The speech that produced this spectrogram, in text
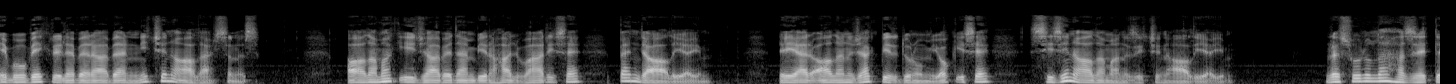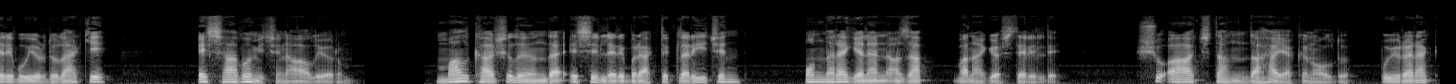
Ebu Bekr ile beraber niçin ağlarsınız? Ağlamak icap eden bir hal var ise ben de ağlayayım. Eğer ağlanacak bir durum yok ise sizin ağlamanız için ağlayayım. Resulullah Hazretleri buyurdular ki: Eshabım için ağlıyorum. Mal karşılığında esirleri bıraktıkları için onlara gelen azap bana gösterildi. Şu ağaçtan daha yakın oldu buyurarak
